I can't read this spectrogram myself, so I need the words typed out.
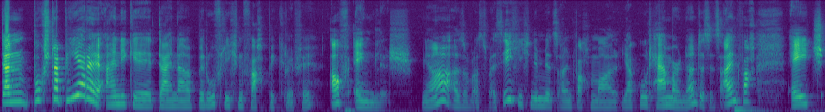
Dann buchstabiere einige deiner beruflichen Fachbegriffe auf Englisch. Ja, also was weiß ich, ich nehme jetzt einfach mal, ja gut, Hammer, ne? Das ist einfach H-A-M-M-E-R.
